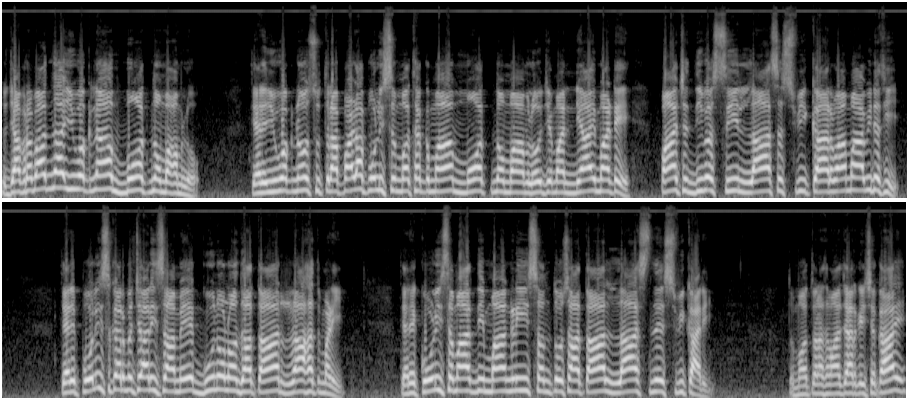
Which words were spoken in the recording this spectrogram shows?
તો જાફરાબાદના યુવકના મોતનો મામલો. ત્યારે યુવકનો સુત્રાપાડા પોલીસ મથકમાં મોતનો મામલો, જેમાં ન્યાય માટે પાંચ દિવસથી લાશ સ્વીકારવામાં આવી નથી. ત્યારે પોલીસ કર્મચારી સામે ગુનો નોંધાતા રાહત મળી. ત્યારે કોળી સમાજની માંગણી સંતોષાતા લાશને સ્વીકારી. તો મહત્વના સમાચાર કહી શકાય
